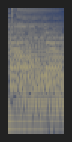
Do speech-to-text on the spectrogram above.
Bye.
